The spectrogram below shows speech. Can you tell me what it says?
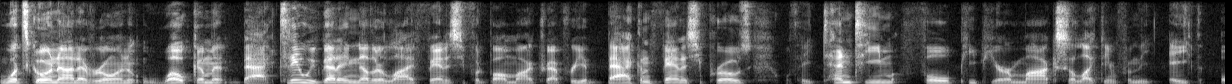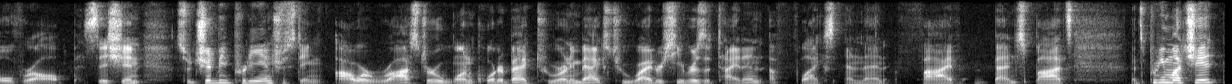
What's going on, everyone? Welcome back. Today, we've got another live fantasy football mock draft for you back in FantasyPros with a 10 team full PPR mock selecting from the eighth overall position. So, it should be pretty interesting. Our roster one quarterback, two running backs, two wide receivers, a tight end, a flex, and then five bench spots. That's pretty much it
